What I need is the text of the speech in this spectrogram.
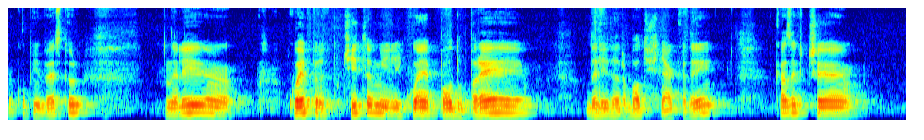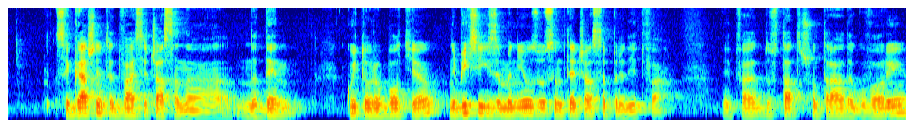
на Куп Инвестор, нали, кое предпочитам или кое е по-добре, дали да работиш някъде. Казах, че сегашните 20 часа на, на ден, които работя, не бих си ги заменил за 8 часа преди това. И това достатъчно трябва да говори.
